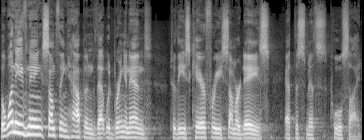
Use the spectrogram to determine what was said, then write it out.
But one evening, something happened that would bring an end to these carefree summer days at the Smiths poolside.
